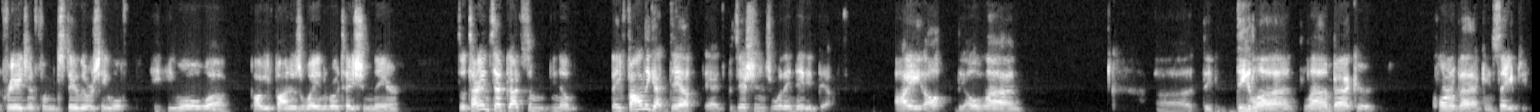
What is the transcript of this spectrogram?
the free agent from Steelers, he will he will uh, probably find his way in the rotation there. So Titans have got some, you know, they finally got depth at positions where they needed depth. I the O line, uh, the D line, linebacker, cornerback, and safety.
